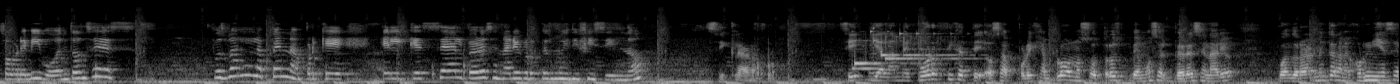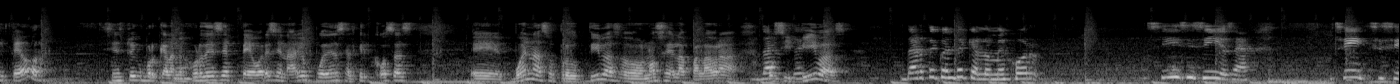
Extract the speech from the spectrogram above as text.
sobrevivo. Entonces, pues vale la pena, porque el que sea el peor escenario creo que es muy difícil, ¿no? Sí, claro. Sí, y a lo mejor, fíjate, o sea, por ejemplo, nosotros vemos el peor escenario cuando realmente a lo mejor ni es el peor. ¿Sí me explico? Porque a lo mejor de ese peor escenario pueden salir cosas eh, buenas o productivas o no sé la palabra Darte- positivas. Darte cuenta que a lo mejor. Sí, sí, sí, o sea. Sí, sí, sí,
